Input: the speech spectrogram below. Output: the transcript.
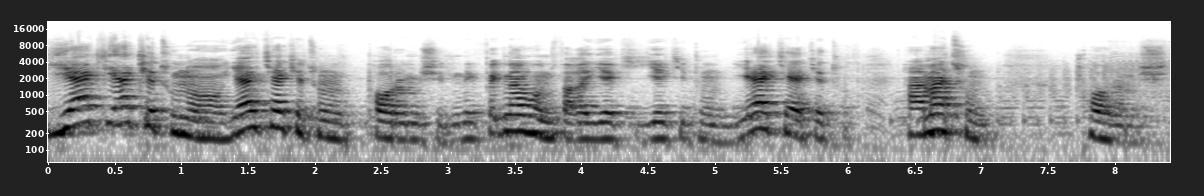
یک یکتون یک یکتون پاره میشید. فکر نکنید فقط یک یکیتون. یک یکتون. همتون پاره میشید.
